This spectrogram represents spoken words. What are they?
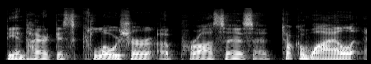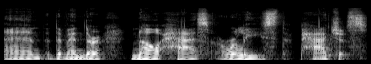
the entire disclosure uh, process uh, took a while and the vendor now has released patches.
